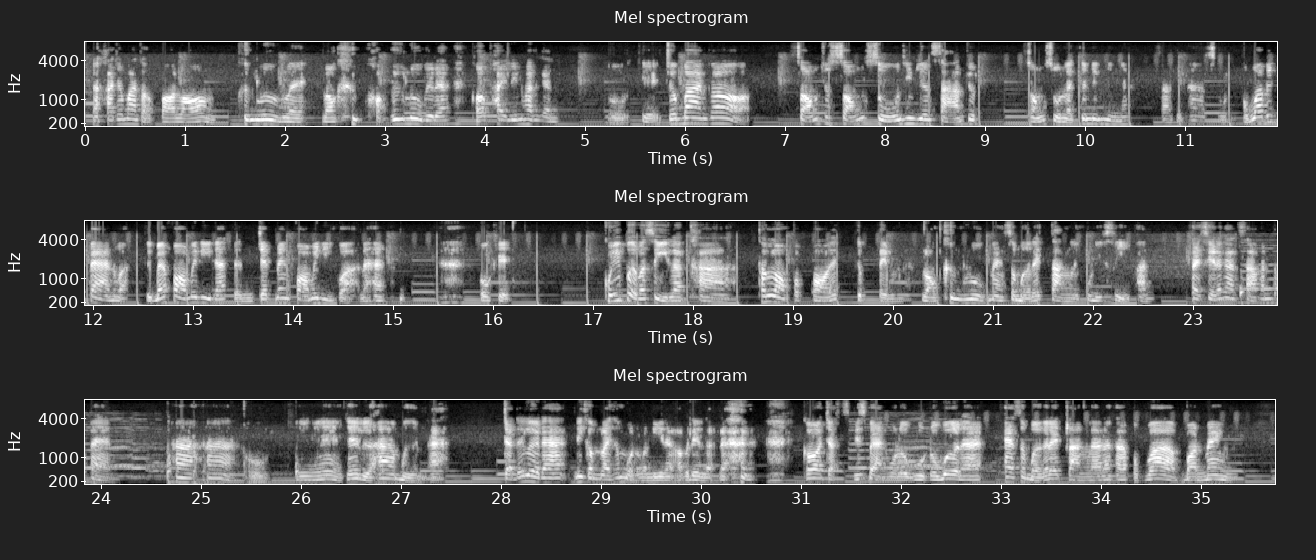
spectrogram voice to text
ราคาเจ้าบ้านสองปอลองครึ่งลูกเลยลองครึ่งขอครึ่งลูกเลยนะ ขอภัยลิ้นพันกัน โอเค เจ้าบ้านก็สองจุดสองศูนย์ทีมเยือนสามจุดสองศูนย์หลขึ้นนิดนึงนะสามจุดห้าศูนย์ผมว่าบิ๊กแบนว่ะ ถึงแม้ฟอร์มไม่ดีนะ แต่เจ็ตแม่งฟอร์มไม่ดีกว่านะฮะ โอเคคู่นี้เปิดมาสี่ราคา ถ้าลองปอปอได้เกือบเต็มลองครึ่งลูกแม่งเสมอได้ตังค์เลยคู่นี้สี่พันใส่เสียแล้วกันสามพันแปดห้าห้าโอเคจะได้เหลือห้าหมื่นอะ จัดได้เลยนะฮะ นี่กำไรทั้งหมดวันนี้นะ เอาไปเล่นแล้วนะ ก็จัดบิสแบนโวลเวอร์นะฮะ แค่เสมอก็ได้ตังค์แล้วนะครับ ผมว่าบอลแม่ง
